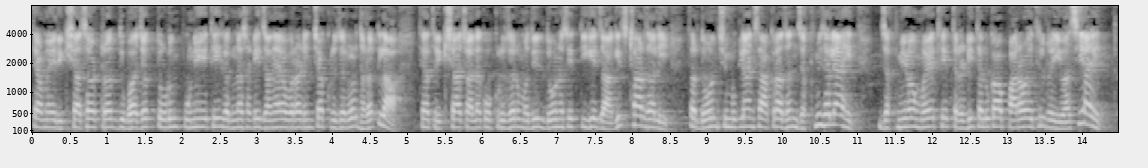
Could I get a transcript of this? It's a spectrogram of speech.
त्यामुळे रिक्षासह ट्रक दुभाजक तोडून पुणे येथे लग्नासाठी जाणाऱ्या वराडींच्या क्रुझरवर धडकला. त्यात रिक्षा चालक व क्रुझर मधील दोन असे तिघे जागीच ठार झाली. तर दोन चिमुकल्यांसह अकरा जण जखमी झाले आहेत. जखमी व मयत हे तरडी तालुका पारोळ येथील रहिवासी आहेत.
